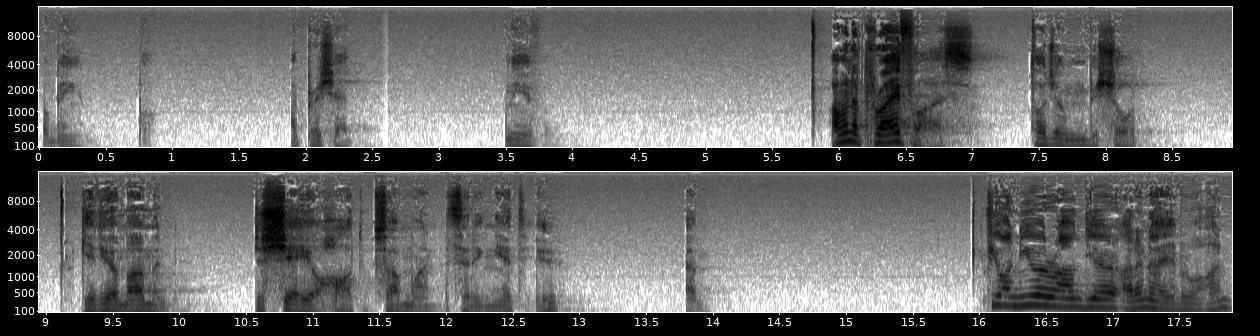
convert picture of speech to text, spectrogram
for being an. I appreciate it. I want to pray for us. I told you I'm going to be short. Give you a moment. Just share your heart with someone sitting near to you. Um, if you are new around here, I don't know everyone.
